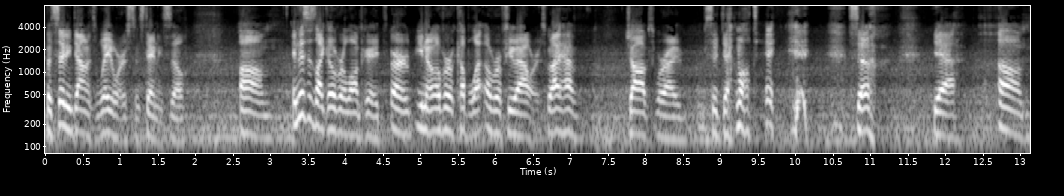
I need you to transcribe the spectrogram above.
but sitting down is way worse than standing still. Um, and this is like over a long period, or you know, over a couple, over a few hours. But I have jobs where I sit down all day, so yeah. Um,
